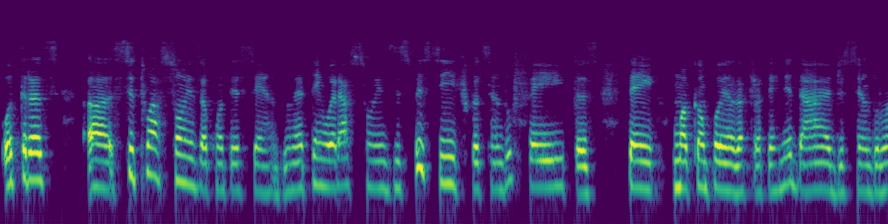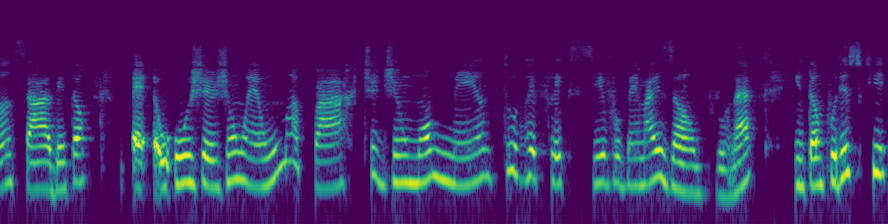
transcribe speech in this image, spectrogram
outras uh, situações acontecendo, né? Tem orações específicas sendo feitas, tem uma campanha da fraternidade sendo lançada. Então, é, o jejum é uma parte de um momento reflexivo bem mais amplo, né? Então, por isso que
